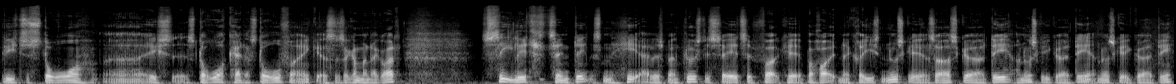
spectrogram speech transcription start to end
blive til store, øh, store katastrofer. Ikke? Altså, så kan man da godt se lidt tendensen her, hvis man pludselig sagde til folk her på højden af krisen, nu skal I altså også gøre det, og nu skal I gøre det, og nu skal I gøre det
